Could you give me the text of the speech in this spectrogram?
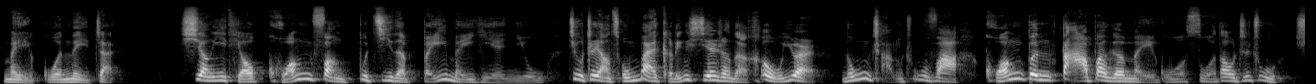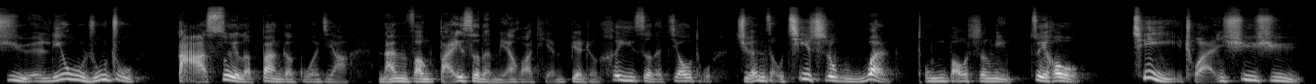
美国内战像一条狂放不羁的北美野牛，就这样从麦克林先生的后院农场出发，狂奔大半个美国，所到之处血流如注，打碎了半个国家。南方白色的棉花田变成黑色的焦土，卷走七十五万同胞生命，最后气喘吁吁，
